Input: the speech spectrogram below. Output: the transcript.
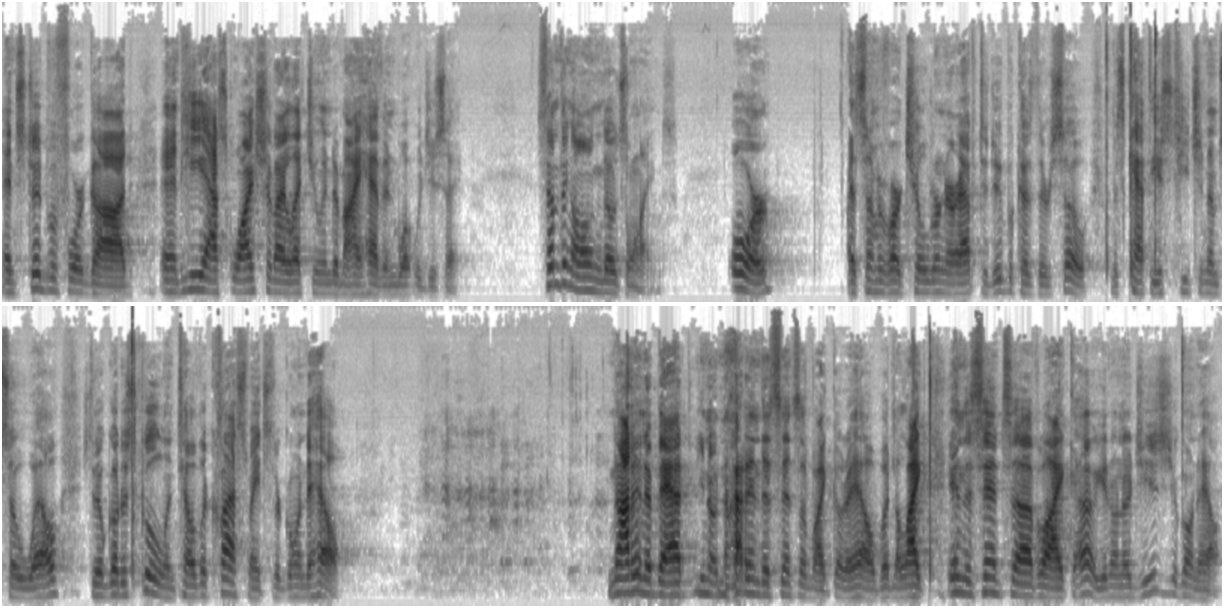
and stood before God and He asked, Why should I let you into my heaven? What would you say? Something along those lines. Or, as some of our children are apt to do because they're so, Miss Kathy is teaching them so well, they'll go to school and tell their classmates they're going to hell. not in a bad, you know, not in the sense of like go to hell, but like in the sense of like, oh, you don't know Jesus, you're going to hell.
